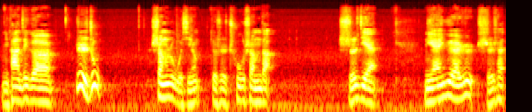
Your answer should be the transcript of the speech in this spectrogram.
你看这个日柱。生日五行就是出生的时间、年月日时辰。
